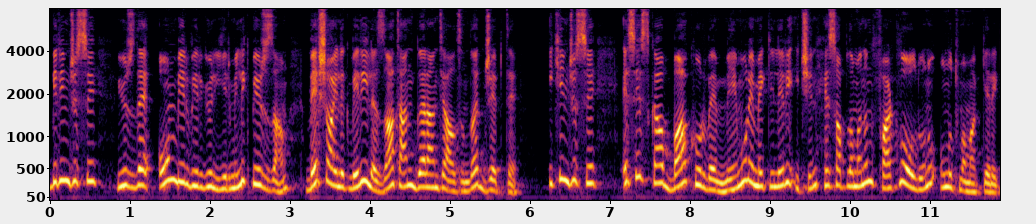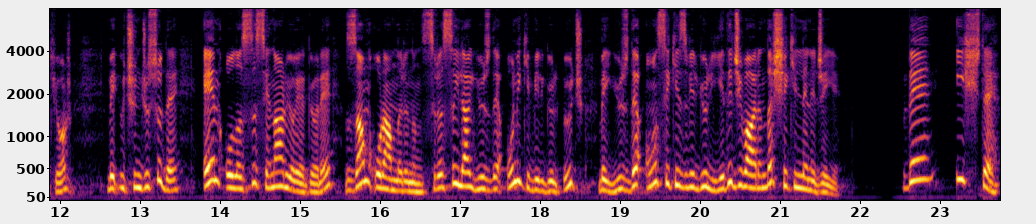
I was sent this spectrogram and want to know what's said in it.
Birincisi %11,20'lik bir zam 5 aylık veriyle zaten garanti altında cepte. İkincisi SSK, Bağkur ve memur emeklileri için hesaplamanın farklı olduğunu unutmamak gerekiyor. Ve üçüncüsü de en olası senaryoya göre zam oranlarının sırasıyla %12,3 ve %18,7 civarında şekilleneceği. Ve işte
